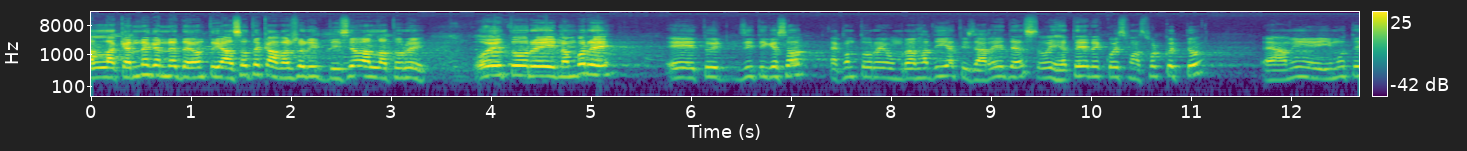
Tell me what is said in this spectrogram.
আল্লাহ কেনে কেনে দেয়? তুই আসতে কাবা শরীফ, দিছেও আল্লাহ তোরে। ওই তোর এই নম্বরে, এ তুই জিতে গেছ, এখন তোর এই উমরার হাদিয়া, তুই যারে দেশ ওই হেতে রে কইস পাসপোর্ট করতো। আমি এই মুহূর্তে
